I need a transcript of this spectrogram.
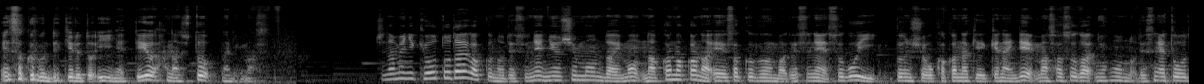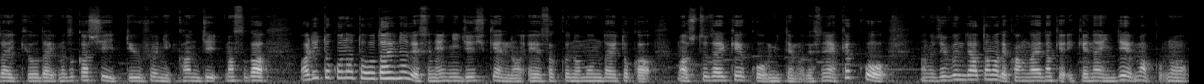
え作文できるといいねっていう話となります。ちなみに京都大学のですね入試問題もなかなかな英作文はですねすごい文章を書かなきゃいけないんでまさすが日本のですね東大京大難しいっていうふうに感じますが割とこの東大のですね二次試験の英作の問題とか、まあ、出題傾向を見てもですね結構あの自分で頭で考えなきゃいけないんで、まあ、この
